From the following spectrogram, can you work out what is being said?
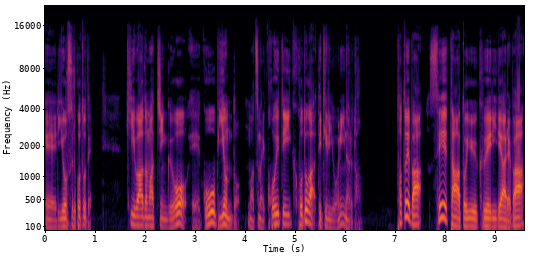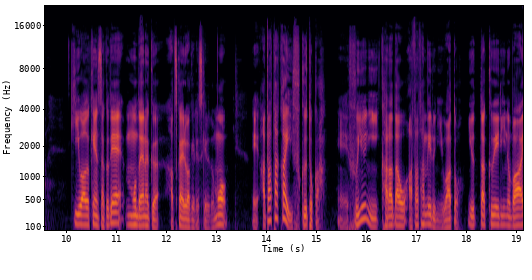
え利用することで、キーワードマッチングを、えー Go Beyond、まあ、つまり超えていくことができるようになると。例えば、セーターというクエリであれば、キーワード検索で問題なく扱えるわけですけれども、え暖かい服とか、えー冬に体を温めるにはといったクエリの場合、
